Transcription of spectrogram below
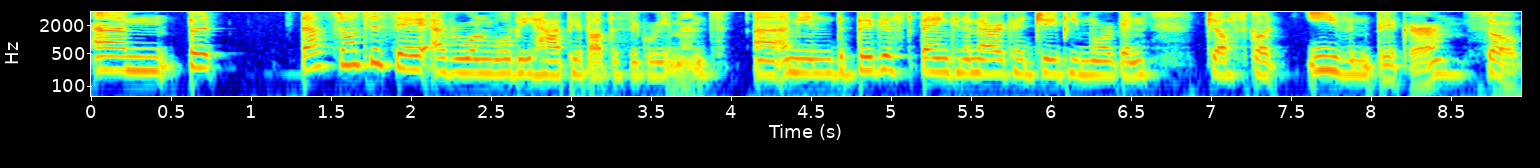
Um, but that's not to say everyone will be happy about this agreement. Uh, I mean, the biggest bank in America, JP Morgan, just got even bigger. So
